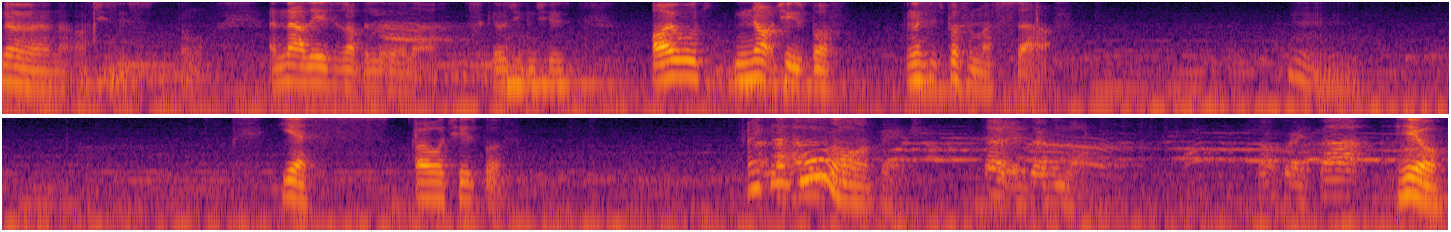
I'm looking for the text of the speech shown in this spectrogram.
No, no, no, no. I'll choose this. normal. And now these are like the little uh, skills you can choose. I will not choose buff. Unless it's buffing myself. Hmm. Yes, I will choose buff. Oh, you can have more than one. There it is, open upgrade that. Heal.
